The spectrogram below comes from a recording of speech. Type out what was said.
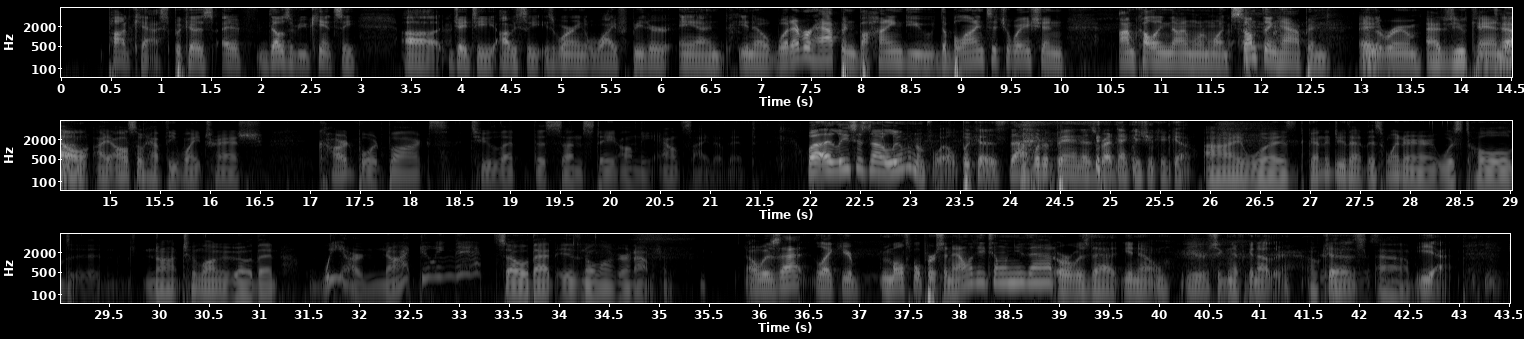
podcast because if those of you can't see, uh, JT obviously is wearing a wife beater, and you know whatever happened behind you, the blind situation. I'm calling 911. Something happened in Hey, the room. As you can And, tell, um, I also have the white trash cardboard box to let the sun stay on the outside of it. Well, at least it's not aluminum foil because that would have been as redneck as you could go. I was gonna do that this winter. Was told uh, not too long ago that we are not doing that, so that is no longer an option. Oh, was that like your multiple personality telling you that, or was that you know your significant other? Because Um, yeah,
